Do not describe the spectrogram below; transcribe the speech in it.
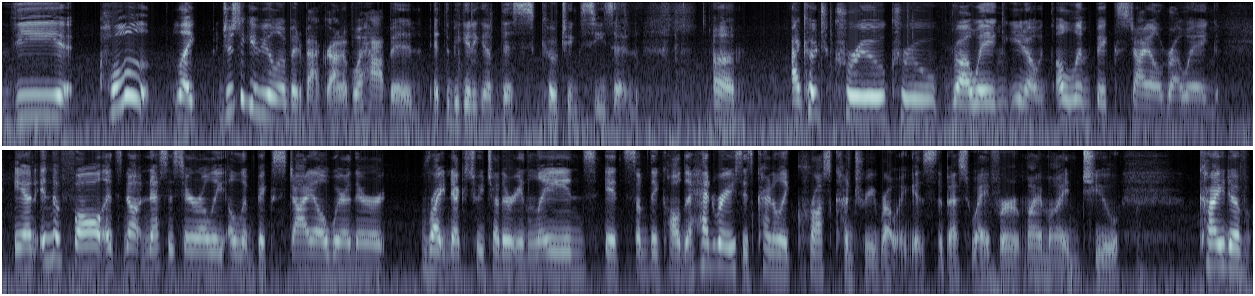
The whole, like, just to give you a little bit of background of what happened at the beginning of this coaching season. Um, I coach crew, crew rowing, you know, Olympic style rowing. And in the fall, it's not necessarily Olympic style where they're right next to each other in lanes. It's something called a head race. It's kind of like cross country rowing, is the best way for my mind to kind of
